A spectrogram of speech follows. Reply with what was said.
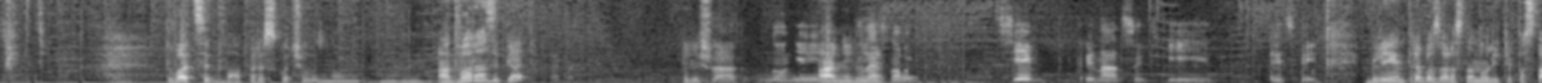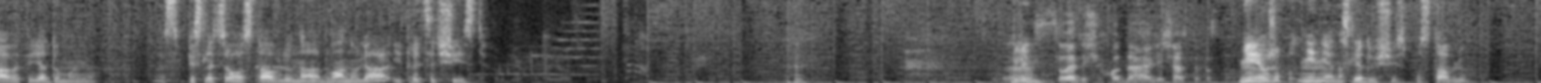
22 перескочило знову. Угу. А два рази 5? Или що? Да, ну не-не-не. А, не, не, Тогда снова 7, 13 и 33. Блін, треба зараз на нуліки поставити, я думаю. Після цього ставлю на 2 нуля і 36. Блин. Э, Следующий ход, да? Или сейчас ты поставишь? Ні, я вже. Ні, ні, на слідуючий поставлю.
